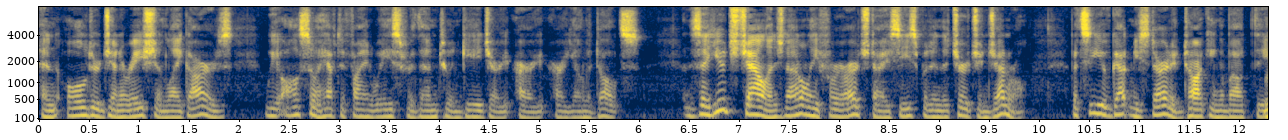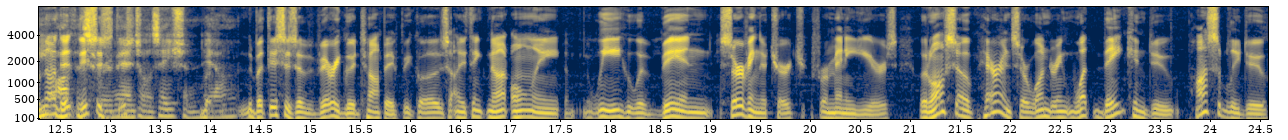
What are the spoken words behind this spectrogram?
an older generation like ours. We also have to find ways for them to engage our, our, our young adults. It's a huge challenge, not only for our Archdiocese, but in the church in general. But see, you've got me started talking about the well, no, office this for is, evangelization. This, yeah, but, but this is a very good topic because I think not only we who have been serving the church for many years, but also parents are wondering what they can do, possibly do,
